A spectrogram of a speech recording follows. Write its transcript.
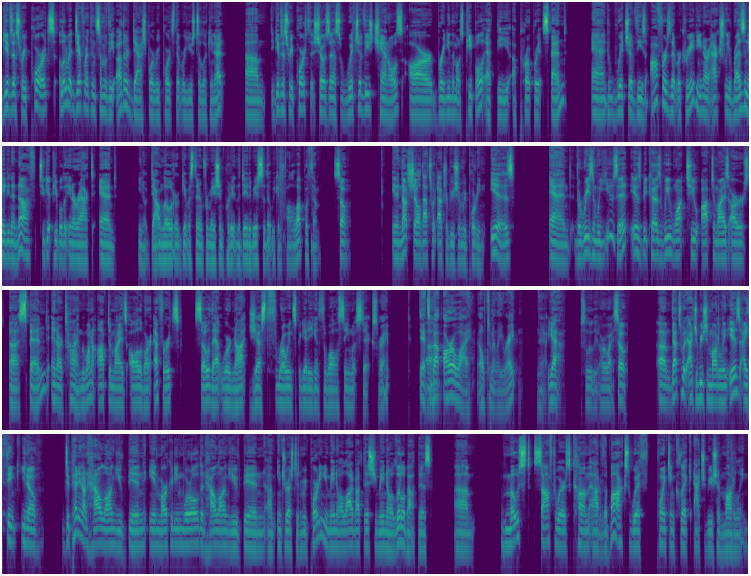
gives us reports a little bit different than some of the other dashboard reports that we're used to looking at. Um, it gives us reports that shows us which of these channels are bringing the most people at the appropriate spend and which of these offers that we're creating are actually resonating enough to get people to interact and you know, download or give us their information, put it in the database so that we can follow up with them. So, in a nutshell, that's what attribution reporting is. And the reason we use it is because we want to optimize our uh, spend and our time. We want to optimize all of our efforts so that we're not just throwing spaghetti against the wall, seeing what sticks, right? Yeah, it's um, about ROI ultimately, right? Yeah, yeah, absolutely ROI. So um, that's what attribution modeling is. I think you know depending on how long you've been in marketing world and how long you've been um, interested in reporting you may know a lot about this you may know a little about this. Um, most softwares come out of the box with point and click attribution modeling.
